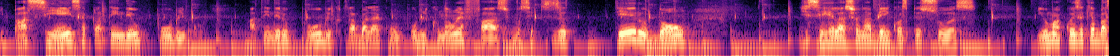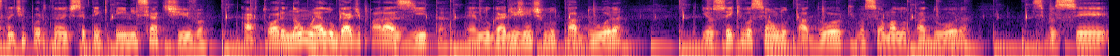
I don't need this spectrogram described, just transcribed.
e paciência para atender o público. Atender o público, trabalhar com o público não é fácil. Você precisa ter o dom de se relacionar bem com as pessoas. E uma coisa que é bastante importante, você tem que ter iniciativa. Cartório não é lugar de parasita, é lugar de gente lutadora. E eu sei que você é um lutador, que você é uma lutadora. Se você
